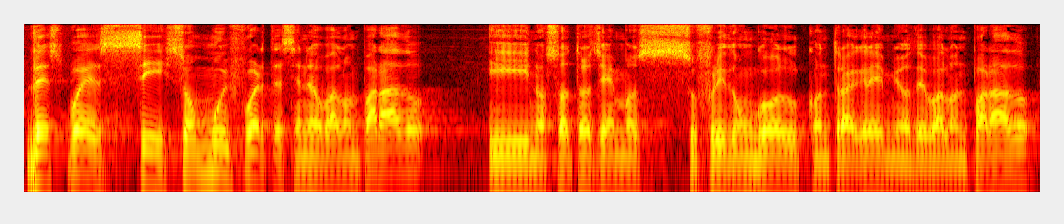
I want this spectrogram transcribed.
Después, sí, son muy fuertes en el balón parado, y nosotros ya hemos sufrido un gol contra Gremio de balón parado.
